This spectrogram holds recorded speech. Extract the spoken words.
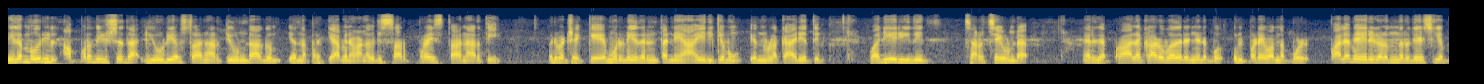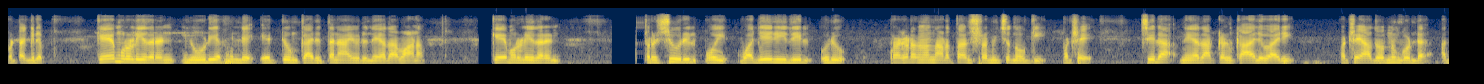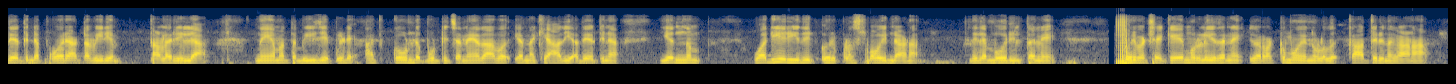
നിലമ്പൂരിൽ അപ്രതീക്ഷിത യു ഡി എഫ് സ്ഥാനാർത്ഥി ഉണ്ടാകും എന്ന പ്രഖ്യാപനമാണ് ഒരു സർപ്രൈസ് സ്ഥാനാർത്ഥി. ഒരുപക്ഷെ കെ മുരളീധരൻ തന്നെ ആയിരിക്കുമോ എന്നുള്ള കാര്യത്തിൽ വലിയ രീതിയിൽ ചർച്ചയുണ്ട്. നേരത്തെ പാലക്കാട് ഉപതെരഞ്ഞെടുപ്പ് ഉൾപ്പെടെ വന്നപ്പോൾ പല പേരുകളും നിർദ്ദേശിക്കപ്പെട്ടെങ്കിലും കെ മുരളീധരൻ യു ഡി എഫിന്റെ ഏറ്റവും കരുത്തനായ ഒരു നേതാവാണ്. കെ മുരളീധരൻ തൃശ്ശൂരിൽ പോയി വലിയ രീതിയിൽ ഒരു പ്രകടനം നടത്താൻ ശ്രമിച്ചു നോക്കി. പക്ഷേ ചില നേതാക്കൾ കാലുവാരി. പക്ഷേ അതൊന്നും കൊണ്ട് അദ്ദേഹത്തിന്റെ പോരാട്ട വീര്യം തളരില്ല. നിയമത്തെ ബി ജെ പിയുടെ അക്കൗണ്ട് പൊട്ടിച്ച നേതാവ് എന്ന ഖ്യാതി അദ്ദേഹത്തിന് എന്നും വലിയ രീതിയിൽ ഒരു പ്ലസ് പോയിന്റാണ് നിലമ്പൂരിൽ തന്നെ ഒരുപക്ഷെ കെ മുരളീധരനെ ഇറക്കുമോ എന്നുള്ളത് കാത്തിരുന്ന് കാണാം.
